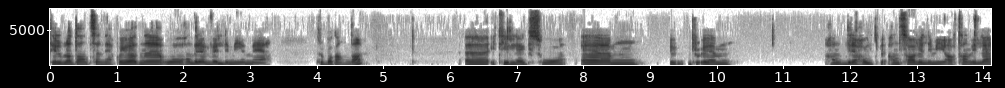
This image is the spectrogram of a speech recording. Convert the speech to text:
til bl.a. å se ned på jødene, og han drev veldig mye med propaganda. Uh, I tillegg så um, um, han, han, sa veldig mye at han ville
